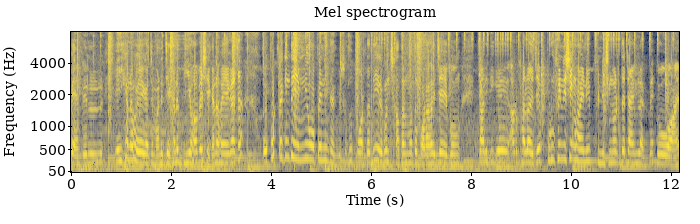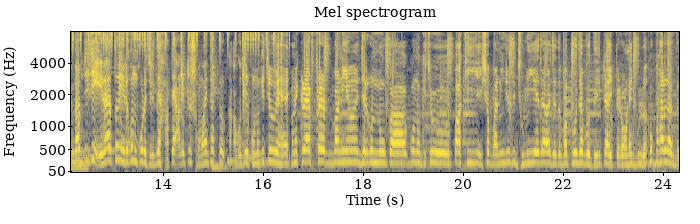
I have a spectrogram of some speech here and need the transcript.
প্যান্ডেল এইখানে হয়ে গেছে মানে যেখানে বিয়ে হবে সেখানে হয়ে গেছে। ওপরটা কিন্তু এমনি ওপেনই থাকবে, শুধু পর্দা দিয়ে এরকম ছাতার মতো করা হয়েছে এবং চারিদিকে আরও ফেলা হয়েছে। পুরো ফিনিশিং হয়নি ফিনিশিং করতে টাইম লাগবে। তো আমি ভাবছি যে এরা তো এরকম করেছে, যদি হাতে আরেকটু সময় থাকতো, কাগজের কোনো কিছু হ্যাঁ মানে ক্রাফট ফ্রাফট বানিয়ে যেরকম নৌকা, কোনো কিছু, পাখি, এইসব বানিয়ে যদি ঝুলিয়ে দেওয়া যেত বা প্রজাপতি টাইপের অনেকগুলো, খুব ভালো লাগতো।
